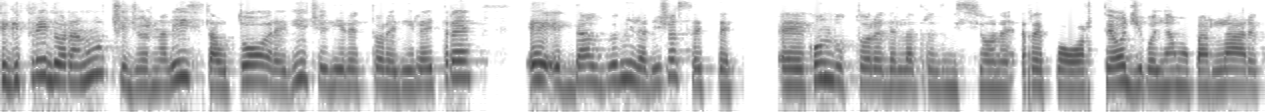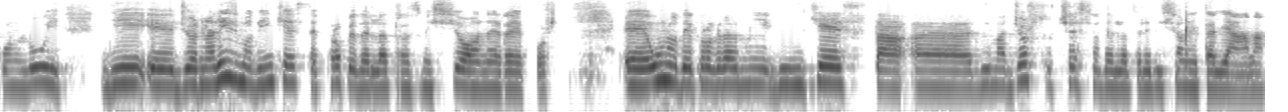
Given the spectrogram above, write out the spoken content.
Sigfrido Ranucci, giornalista, autore, vice direttore di Rai 3 e dal 2017 eh, conduttore della trasmissione Report. oggi vogliamo parlare con lui di eh, giornalismo di inchiesta e proprio della trasmissione Report, eh, uno dei programmi di inchiesta eh, di maggior successo della televisione italiana,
